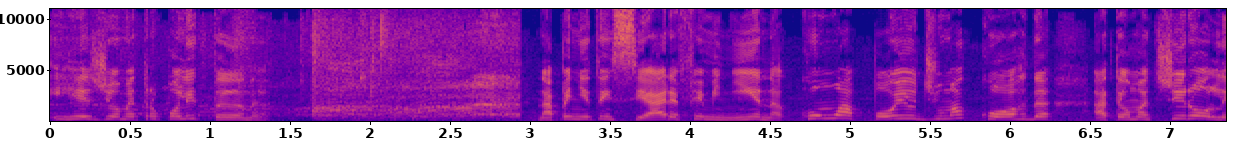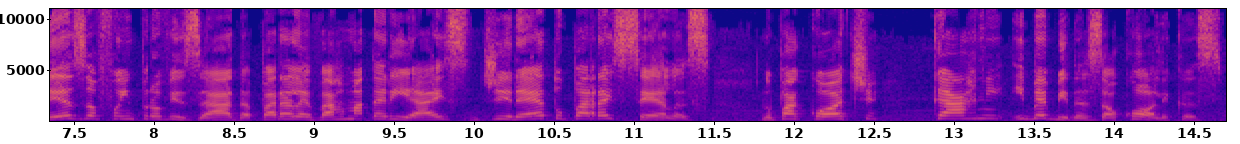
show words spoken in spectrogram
e região metropolitana. Na penitenciária feminina, com o apoio de uma corda, até uma tirolesa foi improvisada para levar materiais direto para as celas. No pacote, carne e bebidas alcoólicas.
